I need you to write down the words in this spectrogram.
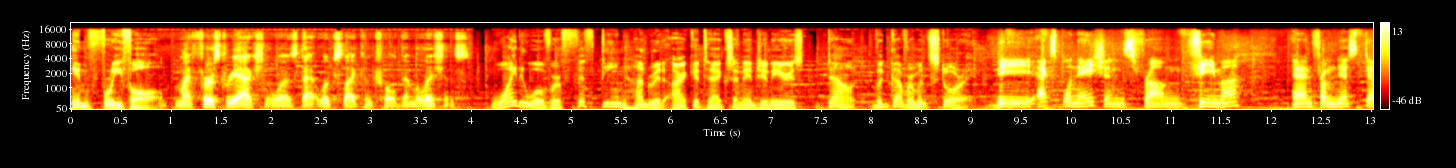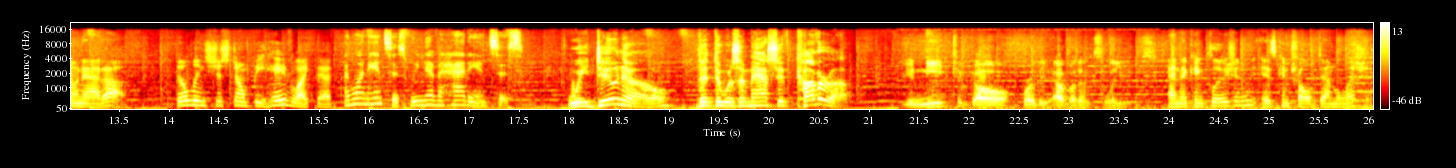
in free fall. My first reaction was that looks like controlled demolitions. Why do over 1,500 architects and engineers doubt the government story? The explanations from FEMA and from NIST don't add up. Buildings just don't behave like that. I want answers. We never had answers. We do know that there was a massive cover up. You need to go where the evidence leads. And the conclusion is controlled demolition.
